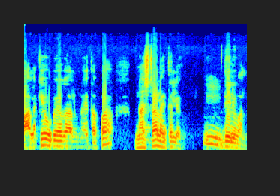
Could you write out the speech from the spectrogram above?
వాళ్ళకే ఉపయోగాలు ఉన్నాయి తప్ప నష్టాలు అయితే లేవు. దీనివల్ల.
